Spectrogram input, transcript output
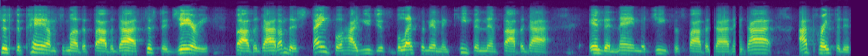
Sister Pam's mother, Father God, Sister Jerry, Father God. I'm just thankful how you just blessing them and keeping them, Father God, in the name of Jesus, Father God. And God, I pray for this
